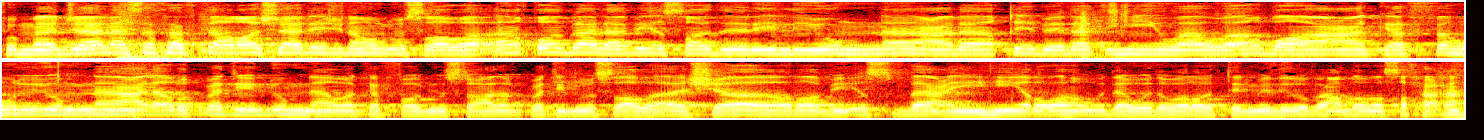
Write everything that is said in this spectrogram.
ثم جلس فافترش رجله اليسرى وأقبل بصدر اليمنى على قبلته ووضع كفه اليمنى على ركبته اليمنى وكفه اليسرى على ركبته اليسرى وأشار بإصبعه. رواه داود وروى الترمذي وبعضه وصححه.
